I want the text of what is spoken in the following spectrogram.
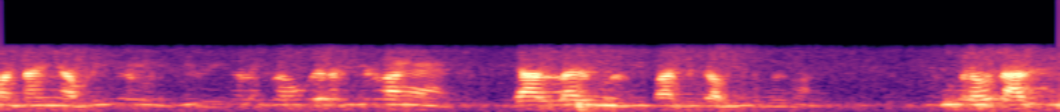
மாட்டாங்க. அப்படிங்கிற ஒரு இறுதி நிலைக்கு அவங்க என்ன செஞ்சிருவாங்க யாரெல்லாம் இவங்க நீ பார்த்துக்க அப்படின்னு போயிடுவாங்க இவங்களை வந்து அழிச்சு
